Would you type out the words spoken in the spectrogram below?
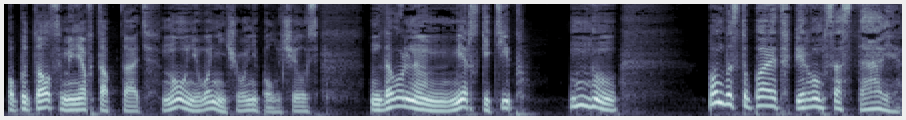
Попытался меня втоптать, но у него ничего не получилось. Довольно мерзкий тип. Ну, он выступает в первом составе.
